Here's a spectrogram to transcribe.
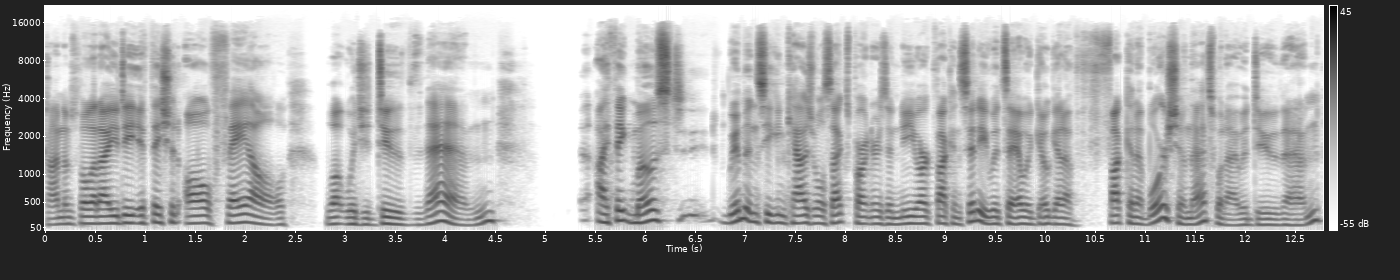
condoms, pull out IUD, if they should all fail, what would you do then? I think most women seeking casual sex partners in New York fucking city would say I would go get a fucking abortion. That's what I would do then.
